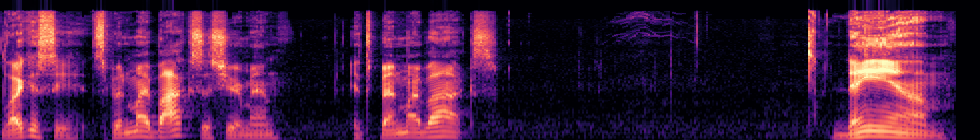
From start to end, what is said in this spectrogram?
Legacy. It's been my box this year, man. It's been my box. Damn.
